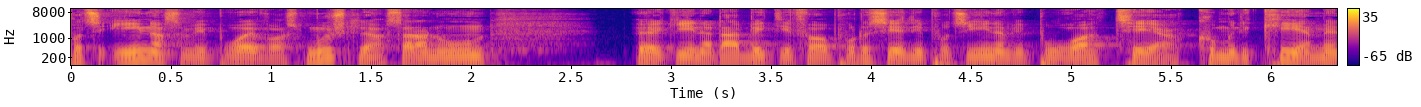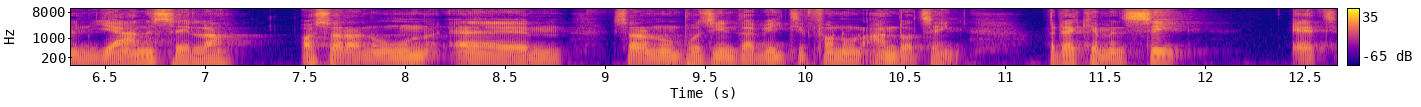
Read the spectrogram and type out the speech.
proteiner, som vi bruger i vores muskler, så er der nogle øh, gener, der er vigtige for at producere de proteiner, vi bruger til at kommunikere mellem hjerneceller, og så er der nogle, øh, så er der nogle proteiner, der er vigtige for nogle andre ting. Og der kan man se, at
